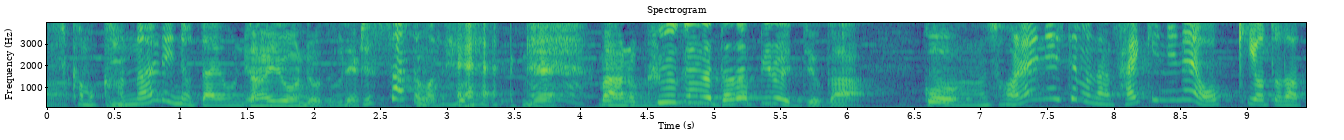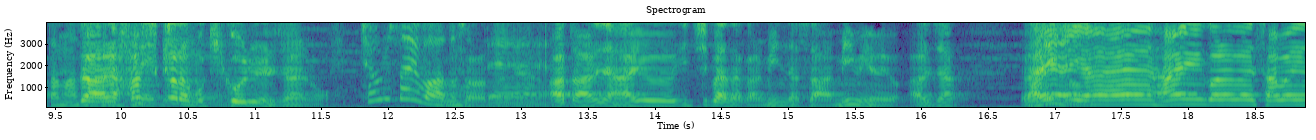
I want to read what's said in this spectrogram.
しかもかなりの大音量大音量で。うるさと思って。ね。まああの空間がだだっ広いっていうかこううんそれにしてもな最近にね大きい音だったなだあれそのテレビ。橋からも聞こえるようにじゃないの？めっちゃうるさいわと思って。ねあとあれじゃんああいう市場だからみんなさ耳をあれじゃん？はいはいこれがサバイ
